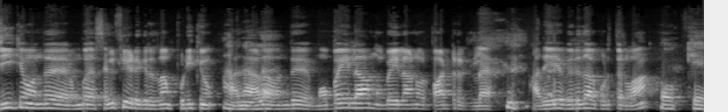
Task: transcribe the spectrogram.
ஜிக்கும் வந்து ரொம்ப செல்ஃபி எடுக்கிறதுலாம் பிடிக்கும். அதனால வந்து மொபைலா மொபைலான்னு ஒரு பாட்டு இருக்குல்ல அதையே விருதா கொடுத்துடலாம். ஓகே.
